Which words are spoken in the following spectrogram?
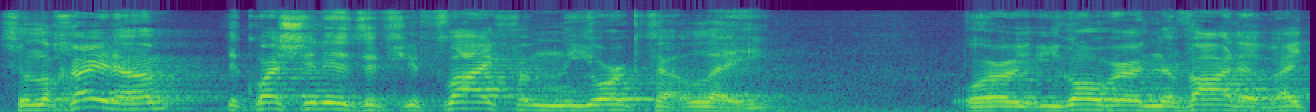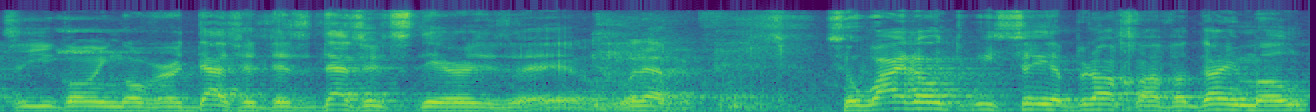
So the question is, if you fly from New York to LA, or you go over Nevada, right? So you're going over a desert. There's deserts there, is uh, whatever. So why don't we say a bracha of a gaimel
